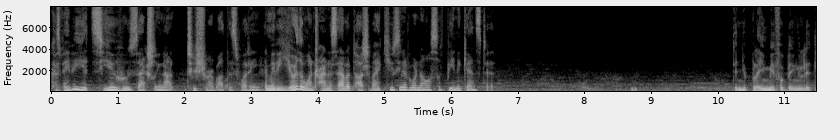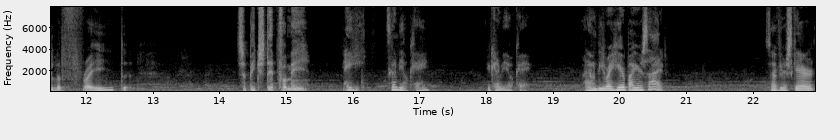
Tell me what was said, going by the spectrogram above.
Because maybe it's you who's actually not too sure about this wedding. And maybe you're the one trying to sabotage it by accusing everyone else of being against it. Then you blame me for being a little afraid? It's a big step for me. Hey, it's gonna be okay. You're gonna be okay. I'm gonna be right here by your side. So if you're scared,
